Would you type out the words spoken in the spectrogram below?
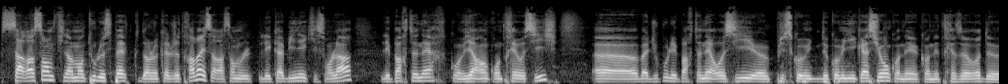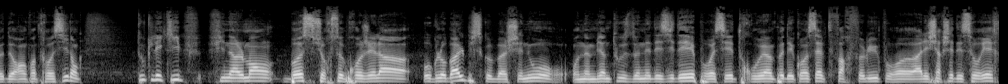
Ça rassemble finalement tout le spectre dans lequel je travaille. Ça rassemble les cabinets qui sont là, les partenaires qu'on vient rencontrer aussi. bah, du coup, les partenaires aussi plus de communication qu'on est qu'on est très heureux de, de rencontrer aussi. Donc toute l'équipe finalement bosse sur ce projet-là au global puisque bah, chez nous on aime bien tous donner des idées pour essayer de trouver un peu des concepts farfelus pour euh, aller chercher des sourires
